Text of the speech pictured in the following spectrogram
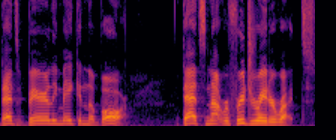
That's barely making the bar. That's not refrigerator rights.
